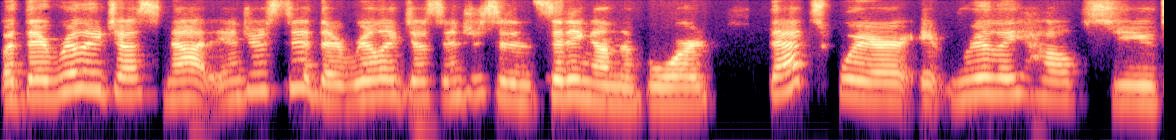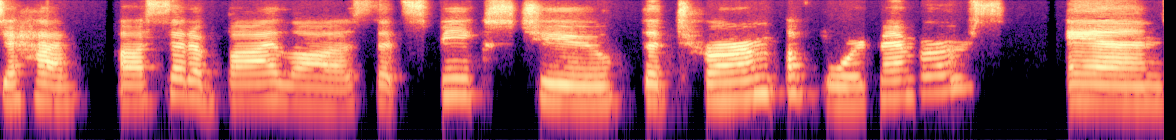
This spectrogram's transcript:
but they're really just not interested, they're really just interested in sitting on the board, that's where it really helps you to have a set of bylaws that speaks to the term of board members and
